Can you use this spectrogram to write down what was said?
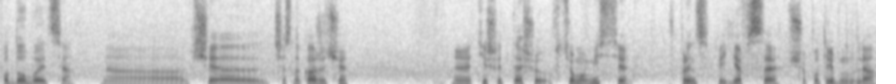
подобається. Е, ще, чесно кажучи, е, тішить те, що в цьому місті в принципі є все, що потрібно для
